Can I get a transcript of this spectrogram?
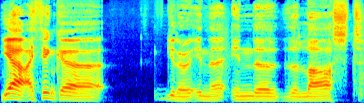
Yeah, I think uh, you know in the in the the last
